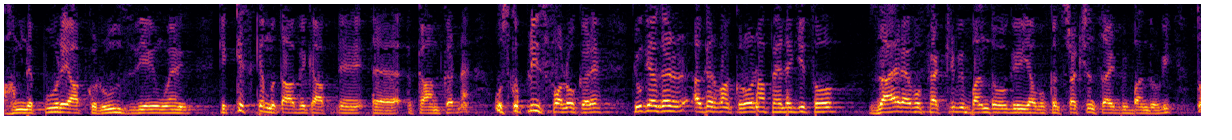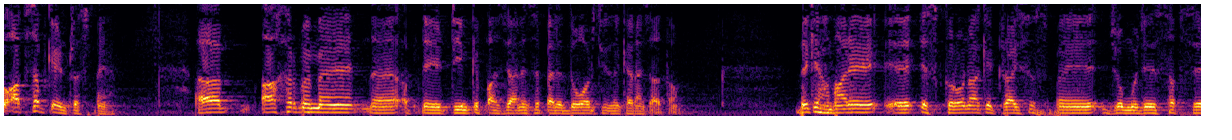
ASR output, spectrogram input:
हमने पूरे आपको रूल्स दिए हुए हैं कि किसके मुताबिक आपने आ, काम करना है उसको प्लीज़ फॉलो करें। क्योंकि अगर अगर वहाँ कोरोना फैलेगी तो ज़ाहिर है वो फैक्ट्री भी बंद होगी या वो कंस्ट्रक्शन साइट भी बंद होगी तो आप सबके इंटरेस्ट में है। आखिर में मैं अपने टीम के पास जाने से पहले दो और चीज़ें कहना चाहता हूँ। देखिए, हमारे इस कोरोना के क्राइसिस में जो मुझे सबसे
